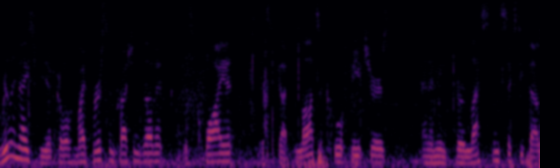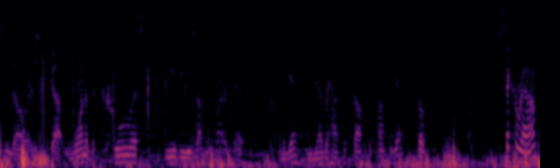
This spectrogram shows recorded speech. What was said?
really nice vehicle. My first impressions of it, it's quiet. It's got lots of cool features. And I mean, for less than $60,000, you've got one of the coolest EVs on the market. And again, you never have to stop at the pump again. So stick around.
